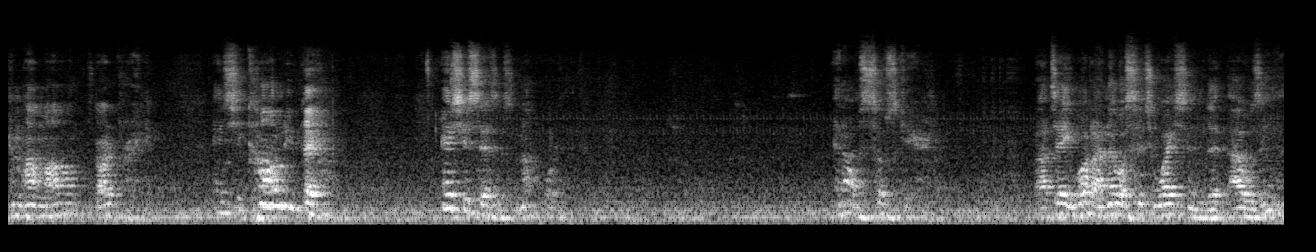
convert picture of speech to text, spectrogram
And my mom started praying. And she calmed him down. And she says, It's not. And I was so scared. But I tell you what, I know a situation that I was in.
